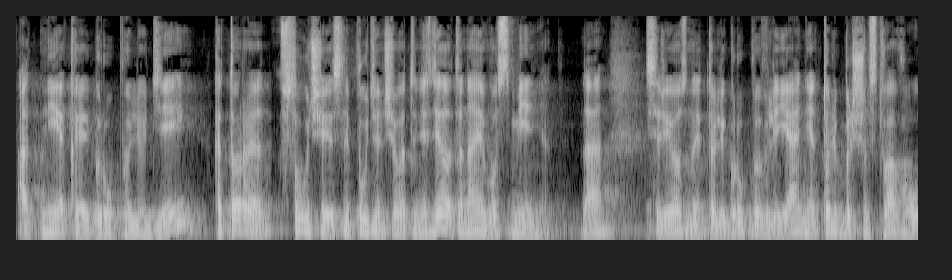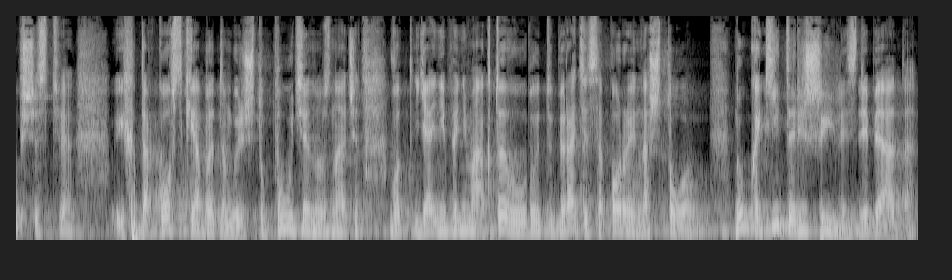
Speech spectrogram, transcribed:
от некой группы людей, которая в случае, если Путин чего-то не сделает, она его сменит да, серьезные то ли группы влияния, то ли большинства в обществе. И Ходорковский об этом говорит, что Путину, значит. Вот я не понимаю, кто его будет убирать и с опорой на что? Ну, какие-то решились, ребята.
